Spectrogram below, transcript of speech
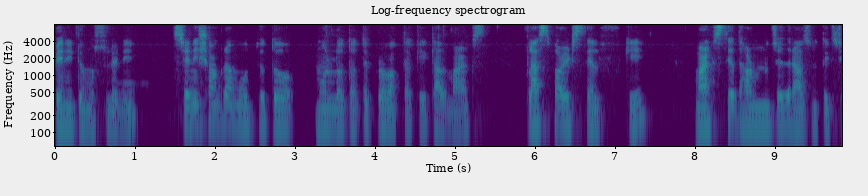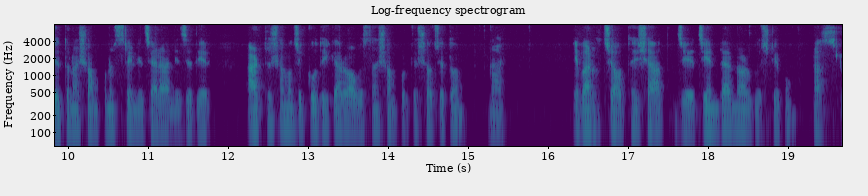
বেনিটো মুসলিনি শ্রেণি সংগ্রাম উদ্ধত মূল্যতত্ত্বের প্রবক্তা কি Karl Marx? Class for itself কি? মার্কসের ধারণা অনুযায়ী রাজনৈতিক চেতনা সম্পন্ন শ্রেণি যারা নিজেদের আর্থসামাজিক অধিকার ও অবস্থান সম্পর্কে সচেতন নয়। এবার হচ্ছে অধ্যায় সাত, যে জেন্ডার নরগোষ্ঠী এবং রাষ্ট্র।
